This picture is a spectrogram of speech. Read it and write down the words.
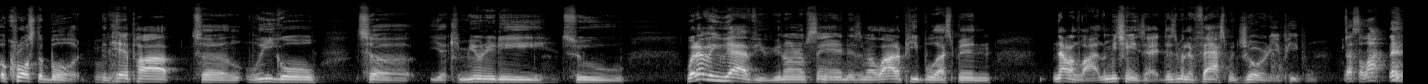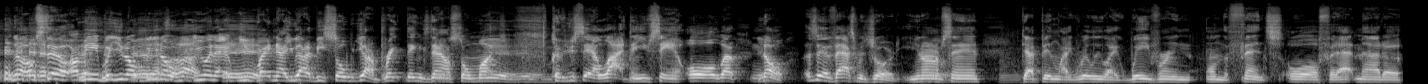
across the board in hip hop to legal to your community to whatever you have you you know what i'm saying there's been a lot of people that's been not a lot let me change that there's been a vast majority of people That's a lot. no, still, I mean, but you know, Yeah, but you know, you in that, Yeah, you, yeah. right now, you gotta be so, you gotta break things down so much. Because if you say a lot, then you saying all about. No, let's say a vast majority. You know what I'm saying? Mm-hmm. That been like really like wavering on the fence, or for that matter,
